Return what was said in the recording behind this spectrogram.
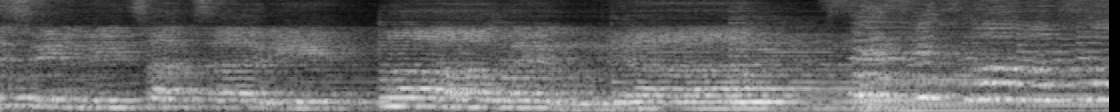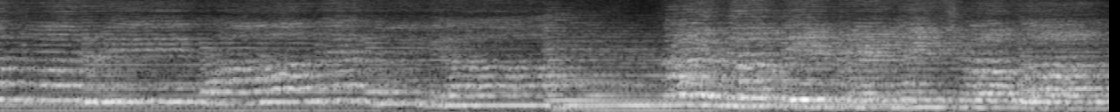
веселиться царів, Аллилуйя. Все світ словом сотворив, Аллилуйя. Хай тобі прилить хвала,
